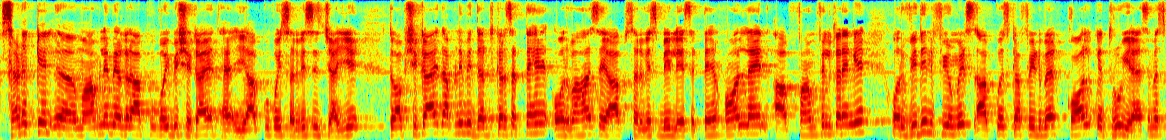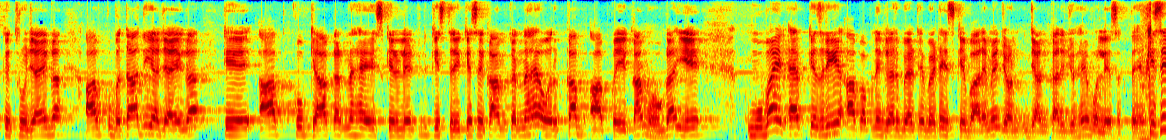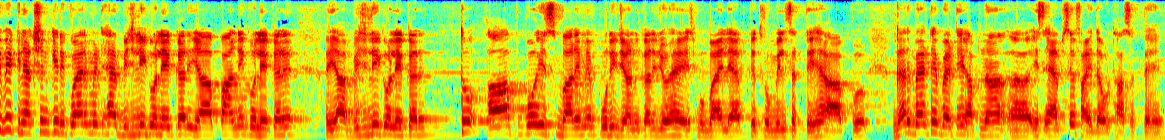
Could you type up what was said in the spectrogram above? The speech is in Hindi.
सड़क के मामले में अगर आपको कोई भी शिकायत है या आपको कोई सर्विसेज़ चाहिए तो आप शिकायत अपनी भी दर्ज कर सकते हैं और वहाँ से आप सर्विस भी ले सकते हैं। ऑनलाइन आप फॉर्म फिल करेंगे और विद इन फ्यू मिनट्स आपको इसका फीडबैक कॉल के थ्रू या एसएमएस के थ्रू जाएगा। आपको बता दिया जाएगा कि आपको क्या करना है, इसके रिलेटेड किस तरीके से काम करना है और कब आपका ये काम होगा। ये मोबाइल ऐप के ज़रिए आप अपने घर बैठे बैठे इसके बारे में जानकारी जो है वो ले सकते हैं। किसी भी कनेक्शन की रिक्वायरमेंट है बिजली को लेकर या पानी को लेकर या बिजली को लेकर तो आपको इस बारे में पूरी जानकारी जो है इस मोबाइल ऐप के थ्रू मिल सकती है। आप घर बैठे बैठे अपना इस ऐप से फ़ायदा उठा सकते हैं।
